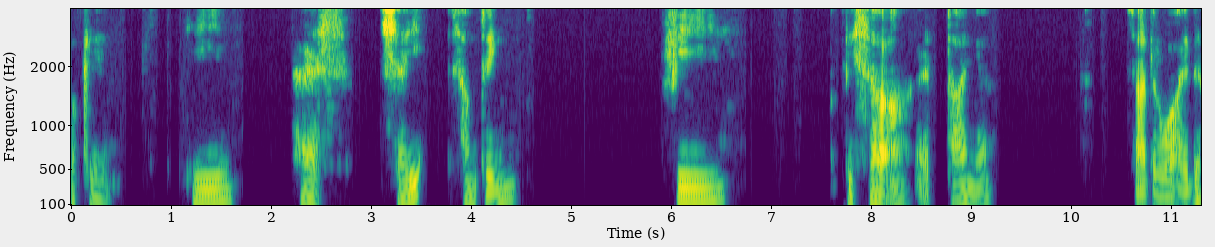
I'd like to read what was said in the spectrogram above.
okay he has shay something في في الساعة at time yeah ساعة الواحدة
